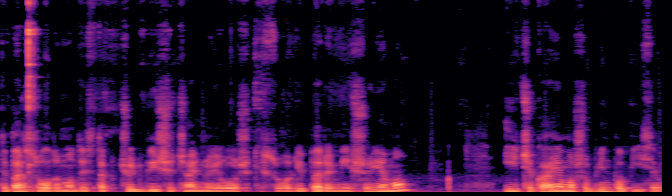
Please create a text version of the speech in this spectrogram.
Тепер солимо десь так чуть більше чайної ложки солі, перемішуємо і чекаємо, щоб він попісяв.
